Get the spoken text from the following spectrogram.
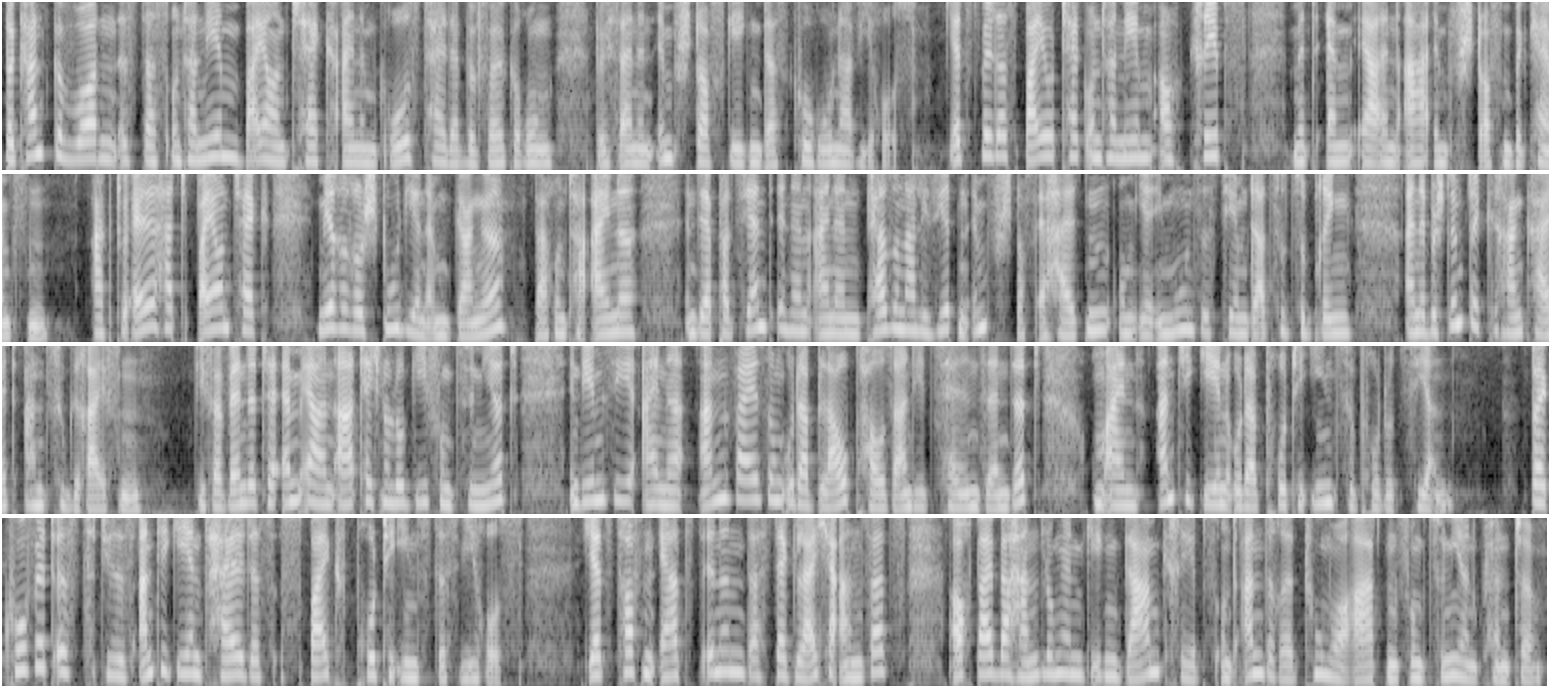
Bekannt geworden ist das Unternehmen BioNTech einem Großteil der Bevölkerung durch seinen Impfstoff gegen das Coronavirus. Jetzt will das Biotech-Unternehmen auch Krebs mit mRNA-Impfstoffen bekämpfen. Aktuell hat BioNTech mehrere Studien im Gange, darunter eine, in der Patientinnen einen personalisierten Impfstoff erhalten, um ihr Immunsystem dazu zu bringen, eine bestimmte Krankheit anzugreifen. Die verwendete mRNA-Technologie funktioniert, indem sie eine Anweisung oder Blaupause an die Zellen sendet, um ein Antigen oder Protein zu produzieren. Bei Covid ist dieses Antigen Teil des Spike-Proteins des Virus. Jetzt hoffen Ärztinnen, dass der gleiche Ansatz auch bei Behandlungen gegen Darmkrebs und andere Tumorarten funktionieren könnte.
